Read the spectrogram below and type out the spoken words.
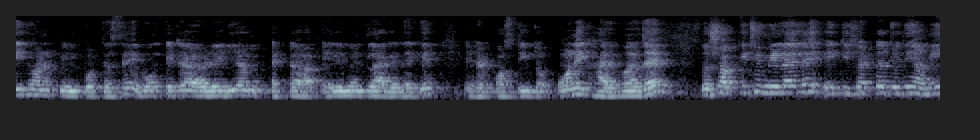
এই ধরনের প্রিন্ট করতেছে এবং এটা রেডিয়াম একটা এলিমেন্ট লাগে দেখে, এটার কস্টিংটা অনেক হাই হয়ে যায়। তো সব কিছু মিলাইলে এই টি শার্টটা যদি আমি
